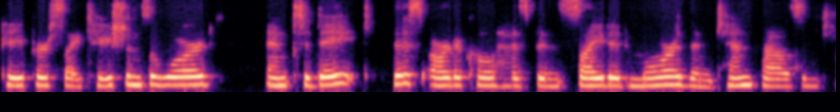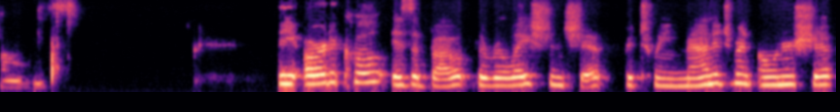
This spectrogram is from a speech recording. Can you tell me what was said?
Paper Citations Award, and to date, this article has been cited more than 10,000 times. The article is about the relationship between management ownership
